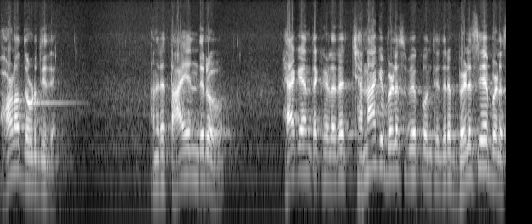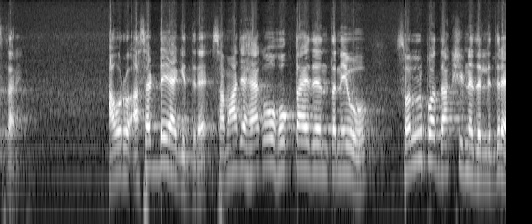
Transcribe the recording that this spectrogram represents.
ಬಹಳ ದೊಡ್ಡದಿದೆ. ಅಂದರೆ ತಾಯಂದಿರು ಹೇಗೆ ಅಂತ ಕೇಳಿದ್ರೆ ಚೆನ್ನಾಗಿ ಬೆಳೆಸಬೇಕು ಅಂತಿದ್ದರೆ ಬೆಳೆಸೇ ಬೆಳೆಸ್ತಾರೆ. ಅವರು ಅಸಡ್ಡೆಯಾಗಿದ್ದರೆ ಸಮಾಜ ಹೇಗೋ ಹೋಗ್ತಾ ಇದೆ ಅಂತ ನೀವು ಸ್ವಲ್ಪ ದಾಕ್ಷಿಣ್ಯದಲ್ಲಿದ್ದರೆ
